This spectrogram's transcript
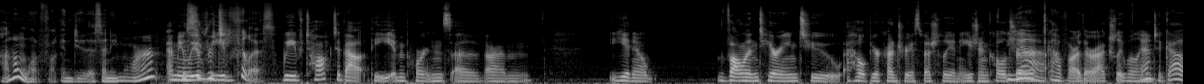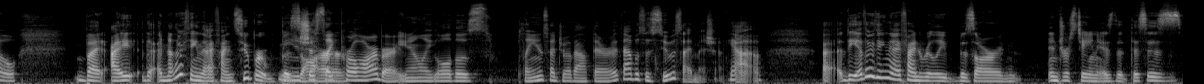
I don't want to fucking do this anymore. I mean, this we've, ridiculous. We've, we've talked about the importance of, um, you know, volunteering to help your country, especially in Asian culture. Yeah. How far they're actually willing to go. But I th- another thing that I find super bizarre. it's just like Pearl Harbor. You know, like all those planes that drove out there. That was a suicide mission. Yeah. Uh, the other thing that I find really bizarre and interesting is that this is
